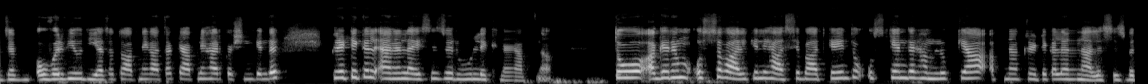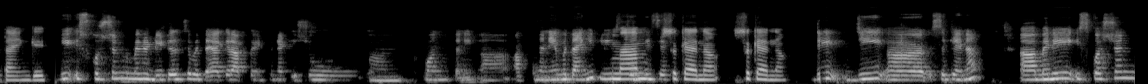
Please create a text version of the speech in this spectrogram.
जब ओवरव्यू दिया था तो आपने कहा था कि आपने हर क्वेश्चन के अंदर क्रिटिकल एनालिसिस ज़रूर लिखना है अपना। तो अगर हम उस सवाल के लिहाज से बात करें तो उसके अंदर हम लोग क्या अपना क्रिटिकल एनालिसिस बताएँगे? ये इस क्वेश्चन में मैंने डिटेल से बताया अगर आपका इंटरनेट इशू कौन आप नेम बताएँगे प्लीज़ मैम सुकैना सुकैना। जी जी सकेना मैंने इस क्वेश्चन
